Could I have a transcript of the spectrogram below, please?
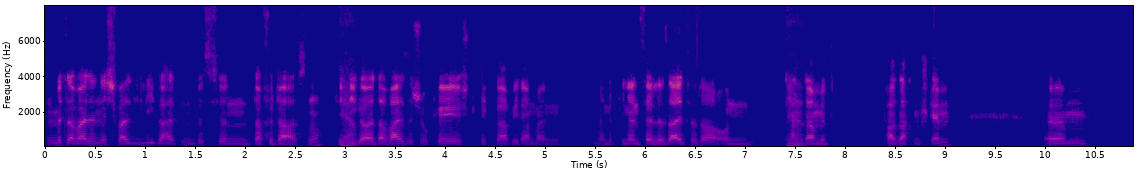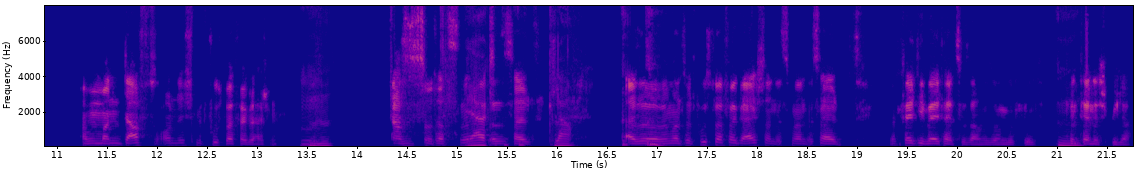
Mittlerweile nicht, weil die Liga halt ein bisschen dafür da ist. Ne? Die ja. Liga, da weiß ich, okay, ich kriege da wieder mein, meine finanzielle Seite da und kann ja. damit ein paar Sachen stemmen. Ähm, aber man darf es auch nicht mit Fußball vergleichen. Mhm. Das ist so das, ne? Ja, das ist halt, klar. Also wenn man es mit Fußball vergleicht, dann ist man, ist halt, dann fällt die Welt halt zusammen, so ein Gefühl. Mhm. Für einen Tennisspieler.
